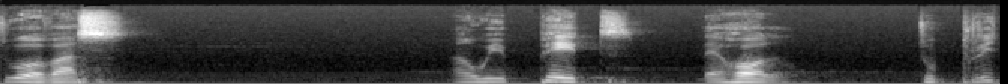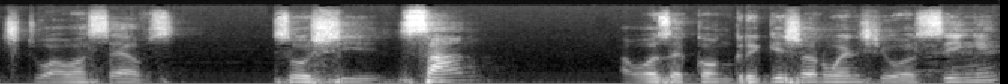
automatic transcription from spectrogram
two of us. And we paid the hall to preach to ourselves. So she sang. Was a congregation when she was singing.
